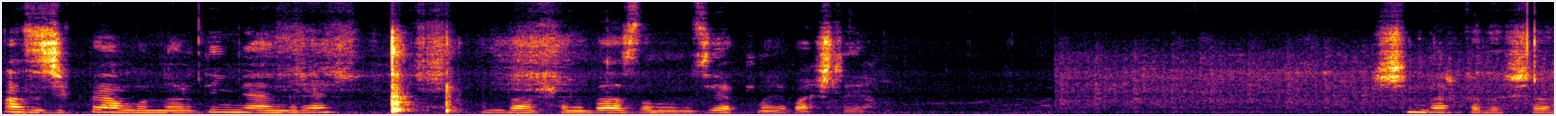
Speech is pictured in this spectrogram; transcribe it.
Azıcık ben bunları dinlendireyim. Bundan sonra bazlamamızı yapmaya başlayalım. Şimdi arkadaşlar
